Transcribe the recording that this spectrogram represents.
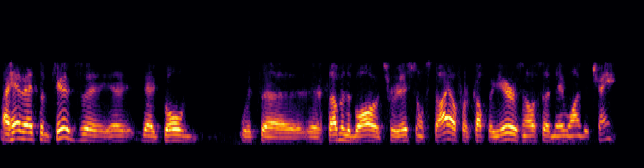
I have had some kids uh, uh, that bowled with uh, their thumb in the ball, a traditional style, for a couple of years, and all of a sudden they wanted to change,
